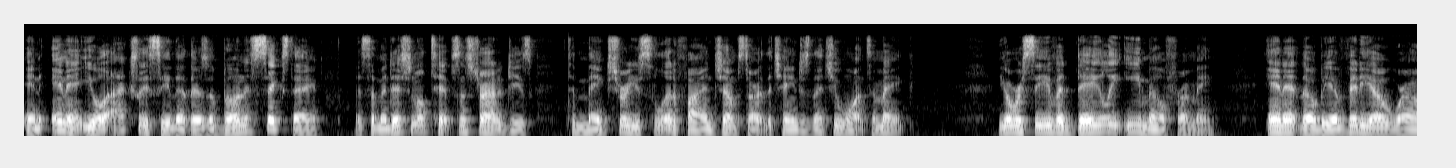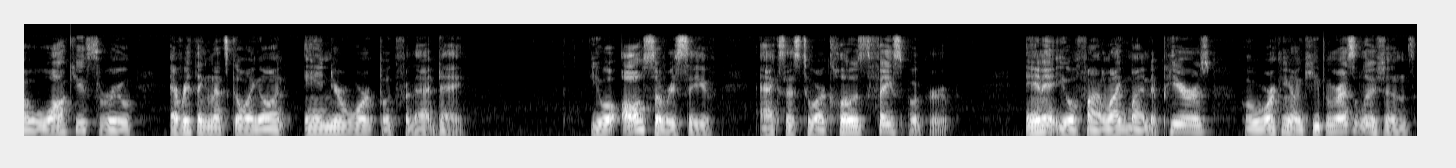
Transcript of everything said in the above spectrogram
and in it, you'll actually see that there's a bonus six day with some additional tips and strategies to make sure you solidify and jumpstart the changes that you want to make. You'll receive a daily email from me. In it, there'll be a video where I'll walk you through everything that's going on in your workbook for that day. You will also receive access to our closed Facebook group. In it, you will find like minded peers who are working on keeping resolutions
